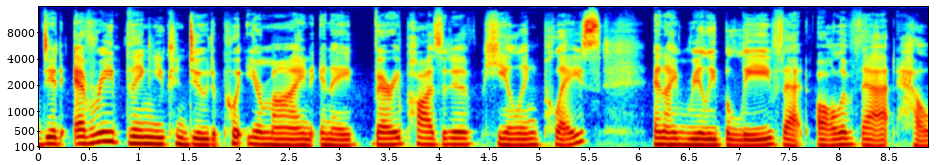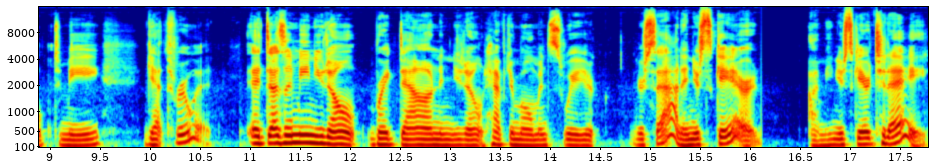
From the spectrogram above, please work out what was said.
did everything you can do to put your mind in a very positive, healing place. And I really believe that all of that helped me get through it. It doesn't mean you don't break down and you don't have your moments where you're you're sad and you're scared. I mean, you're scared today.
